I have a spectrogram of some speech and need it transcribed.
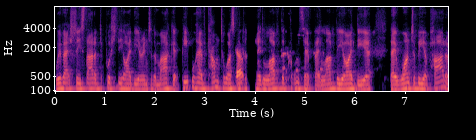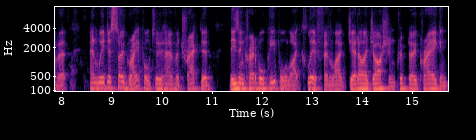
we've actually started to push the idea into the market. People have come to us Yep. because they love the concept, they love the idea, they want to be a part of it. And we're just so grateful to have attracted these incredible people like Cliff and like Jedi Josh and Crypto Craig and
